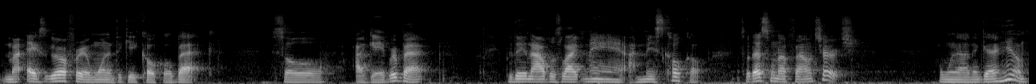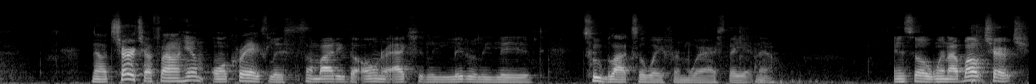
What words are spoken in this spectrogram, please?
my ex girlfriend wanted to get Coco back, so I gave her back. But then I was like, man, I miss Coco. So that's when I found church. I went out and got him. Now, church, I found him on Craigslist. Somebody, the owner, actually literally lived two blocks away from where I stay at now. And so when I bought church,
